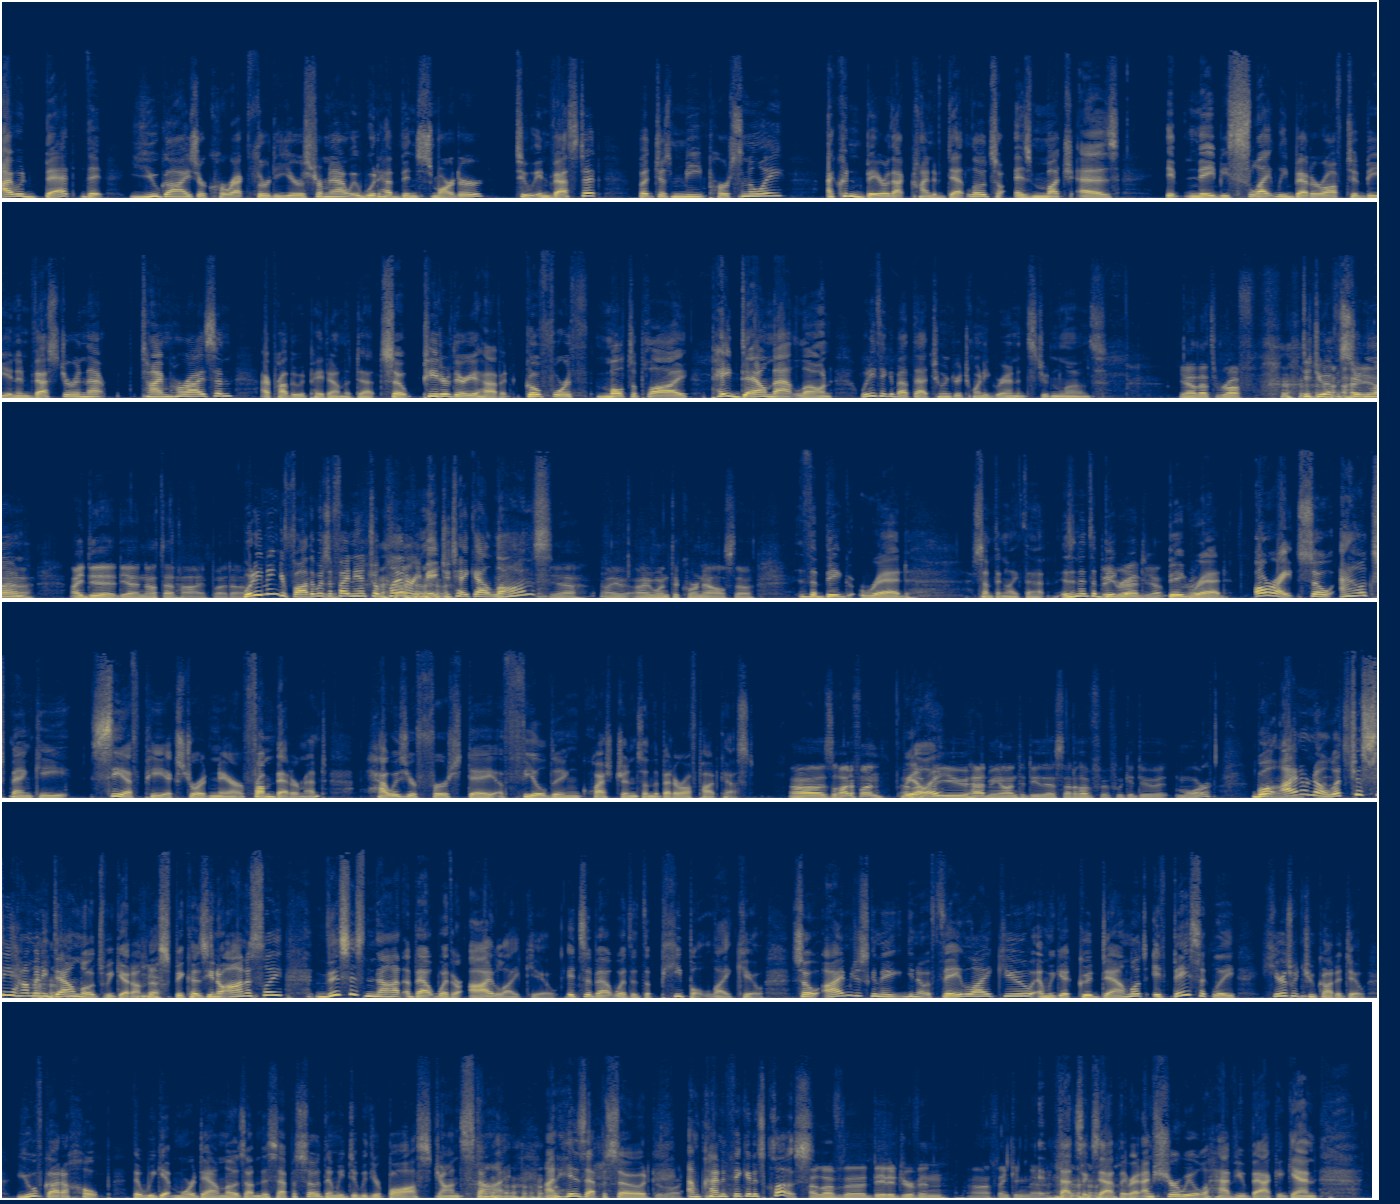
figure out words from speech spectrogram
I would bet that you guys are correct 30 years from now. It would have been smarter to invest it. But just me personally, I couldn't bear that kind of debt load. So, as much as it may be slightly better off to be an investor in that time horizon, I probably would pay down the debt. So, Peter, there you have it. Go forth, multiply, pay down that loan. What do you think about that? 220 grand in student loans. Yeah, that's rough. Did you have a student I, uh, loan? I did. Yeah, not that high, but uh, What do you mean? Your father was a financial planner. He made you take out loans? Yeah, I I went to Cornell, so The Big Red, something like that. Isn't it the Big Big, Red, yep, Big right. Red. All right. So, Alex Benke, CFP extraordinaire from Betterment. How was your first day of fielding questions on the Better Off podcast? uh, it was a lot of fun. Really? you had me on to do this. I'd love if we could do it more. Well, Um, I don't know. Let's just see how many downloads we get on this because, you know, honestly, this is not about whether I like you. It's about whether the people like you. So I'm just going to, you know, if they like you and we get good downloads, if basically, here's what you've got to do you've got to hope that we get more downloads on this episode than we did with your boss, Jon Stein, on his episode. I'm kind of thinking it's close. I love the data-driven uh, thinking there. That's exactly right. I'm sure we will have you back again.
